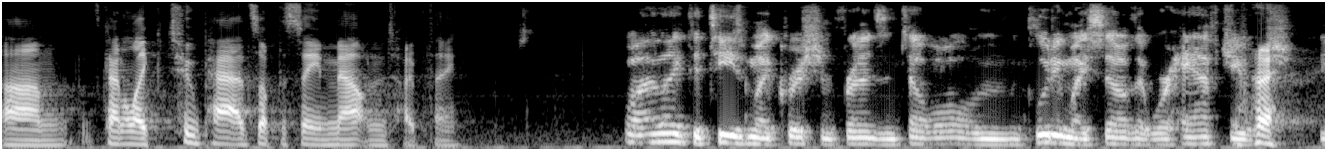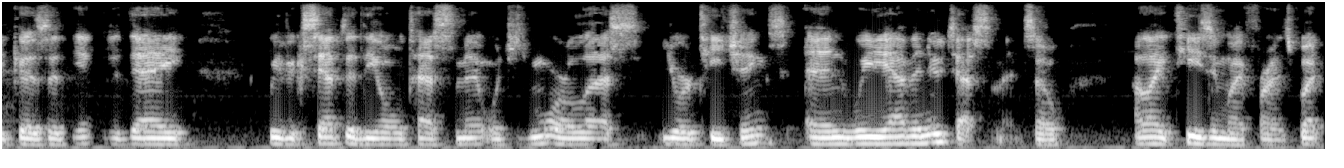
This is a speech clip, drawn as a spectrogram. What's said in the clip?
Um, it's kind of like two paths up the same mountain type thing. Well, I like to tease my Christian friends and tell all of them, including myself, that we're half Jewish because at the end of the day, we've accepted the Old Testament, which is more or less your teachings, and we have a New Testament. So I like teasing my friends. But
